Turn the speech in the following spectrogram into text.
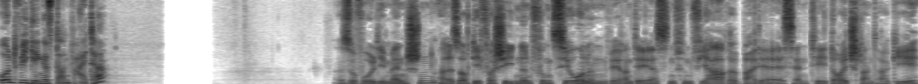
Und wie ging es dann weiter? Sowohl die Menschen als auch die verschiedenen Funktionen während der ersten fünf Jahre bei der SNT Deutschland AG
